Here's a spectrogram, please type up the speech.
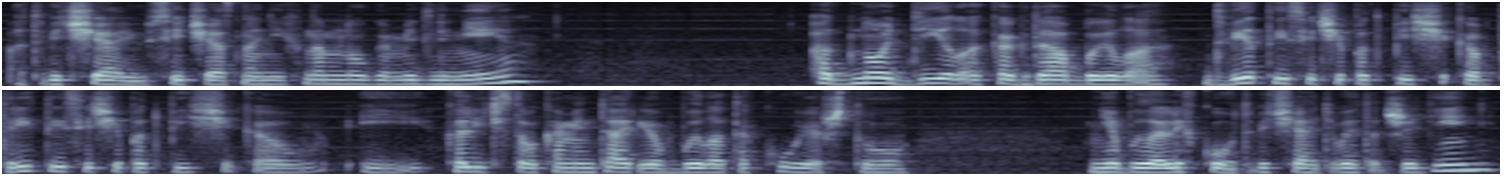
отвечаю сейчас на них намного медленнее. Одно дело, когда было 2000 подписчиков, 3000 подписчиков, и количество комментариев было такое, что мне было легко отвечать в этот же день.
